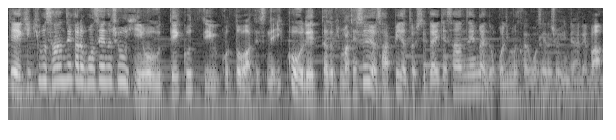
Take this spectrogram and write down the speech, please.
で、結局3000から5000円の商品を売っていくっていうことはですね、1個売れた時、まあ、手数料さっぴりだとして大体3000円ぐらい残りますから、5000円の商品であれば。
